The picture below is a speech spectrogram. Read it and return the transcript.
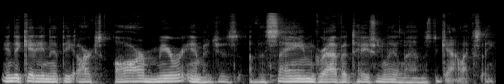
indicating that the arcs are mirror images of the same gravitationally lensed galaxy.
